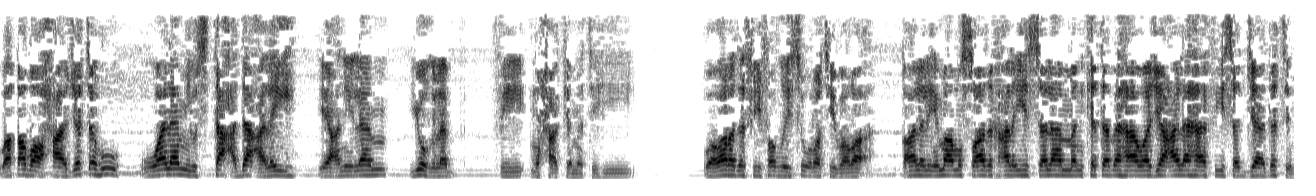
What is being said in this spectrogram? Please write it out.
وقضى حاجته ولم يستعد عليه يعني لم يغلب في محاكمته. وورد في فضل سورة براءة قال الإمام الصادق عليه السلام من كتبها وجعلها في سجادة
